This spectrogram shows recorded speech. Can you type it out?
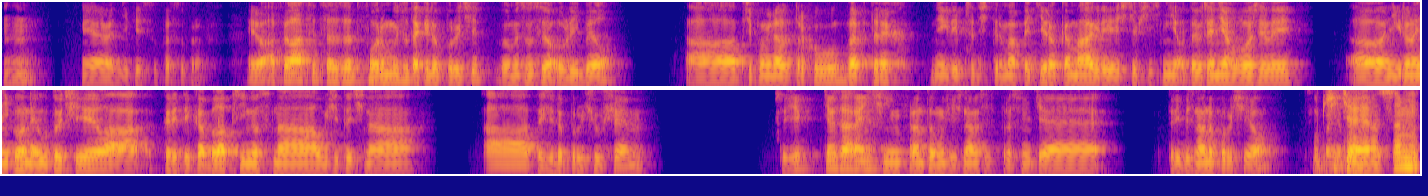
Mhm. Je, díky, super, super. Jo, afiláci.cz forum můžu taky doporučit, velmi jsem si ho oblíbil. A připomíná to trochu webtrh někdy před čtyřma, pěti rokama, kdy ještě všichni otevřeně hovořili, uh, nikdo na nikoho neutočil a kritika byla přínosná a užitečná, a takže doporučuji všem. Takže k těm zahraničním, Franto, můžeš nám říct, prosím tě, který bys nám doporučil? Určitě, já jsem,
